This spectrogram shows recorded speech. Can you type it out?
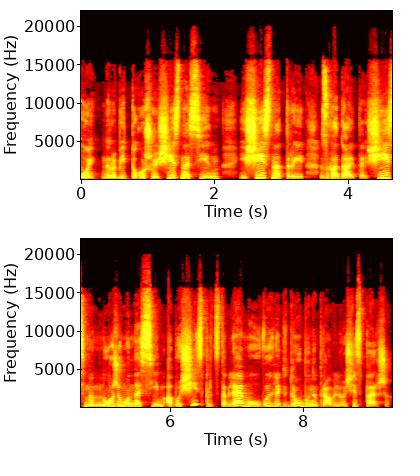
Ой, не робіть того, що і 6 на 7, і 6 на 3. Згадайте, 6 ми множимо на 7, або 6 представляємо у вигляді дробу неправильного, 6 перших.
